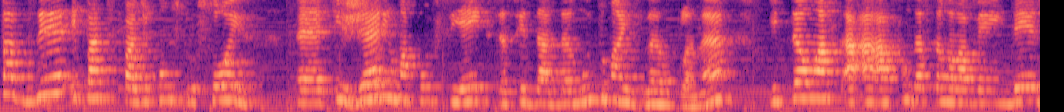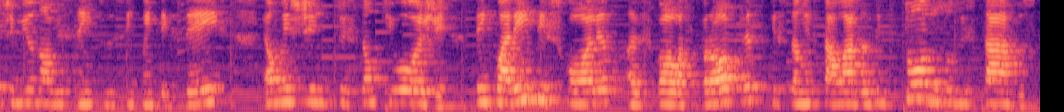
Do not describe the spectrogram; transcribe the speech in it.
fazer e participar de construções é, que gerem uma consciência cidadã muito mais ampla, né? Então, a, a, a, fundação ela vem desde 1956, é uma instituição que hoje tem 40 escolas, escolas próprias que são instaladas em todos os estados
